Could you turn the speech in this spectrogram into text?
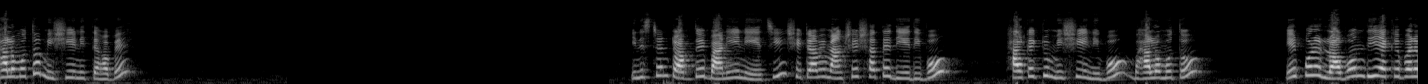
ভালো মতো মিশিয়ে নিতে হবে। ইনস্ট্যান্ট টক দই বানিয়ে নিয়েছি, সেটা আমি মাংসের সাথে দিয়ে দিব। হালকা একটু মিশিয়ে নিব, ভালো মতো। এরপরে লবণ দিয়ে একেবারে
